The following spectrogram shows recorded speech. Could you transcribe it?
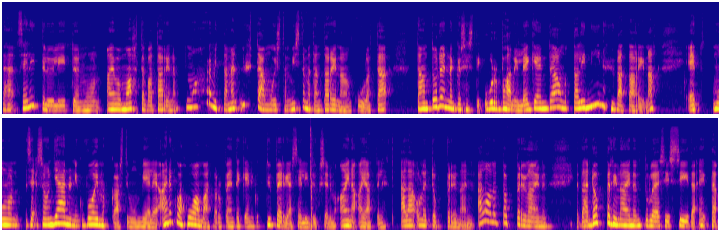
tähän selittelyyn liittyen mulla on aivan mahtava tarina. Mä harmittaa, mä en yhtään muista, mistä mä tämän tarinan on kuullut. Tämä, tämä on todennäköisesti urbaani legenda, mutta tämä oli niin hyvä tarina, että mulla on, se, se on jäänyt niin kuin voimakkaasti mun mieleen. Aina kun mä huomaan, että mä rupean tekemään niin kuin typeriä selityksiä, niin mä aina ajattelen, että älä ole dopperinainen, älä ole dopperinainen. Ja tämä dopperinainen tulee siis siitä, että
